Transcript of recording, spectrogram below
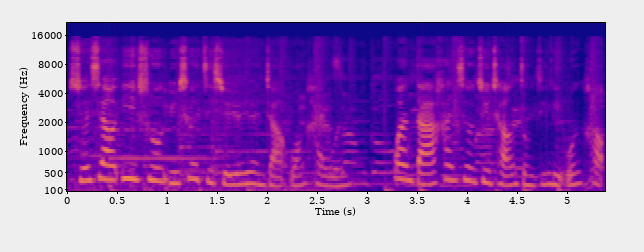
学校艺术与设计学院院长王海文，万达汉秀剧场总经理温浩，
